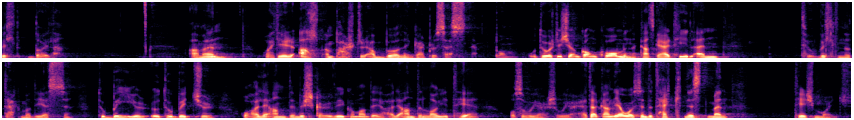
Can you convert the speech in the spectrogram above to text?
vilt døyla. Amen. Og det er alt en parter av bølingarprosessene. Bom. Og du er ikke en gang kommet, kanskje her til enn, du vilt nå takke med Jesu. Du byr og du bytjer, og hele anden virker i vikommende, hele anden løy til, og så videre, så videre. Dette kan gjøre oss ikke teknisk, men det er ikke mye.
